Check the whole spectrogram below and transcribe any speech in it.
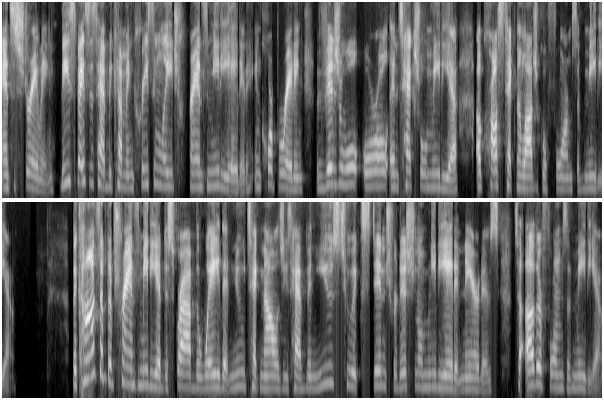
and to streaming. These spaces have become increasingly transmediated, incorporating visual, oral, and textual media across technological forms of media. The concept of transmedia described the way that new technologies have been used to extend traditional mediated narratives to other forms of media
